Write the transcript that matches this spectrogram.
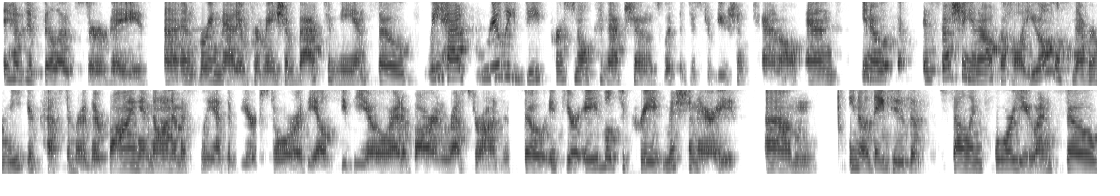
They had to fill out surveys uh, and bring that information back to me. And so we had really deep personal connections with the distribution channel. And, you know, especially in alcohol, you almost never meet your customer. They're buying anonymously at the beer store or the LCBO or at a bar and restaurant. And so if you're able to create missionaries, um, you know they do the selling for you. And so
